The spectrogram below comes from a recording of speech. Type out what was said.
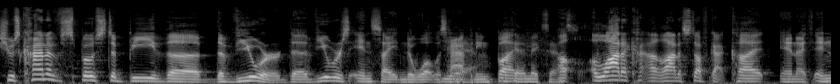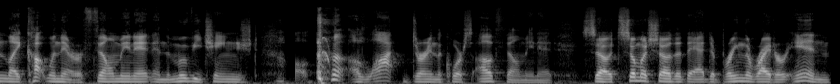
she was kind of supposed to be the the viewer, the viewer's insight into what was Yeah. happening. But Okay, makes sense. A, a lot of a lot of stuff got cut, and I and like cut when they were filming it, and the movie changed a, a lot during the course of filming it. So so much so that they had to bring the writer in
